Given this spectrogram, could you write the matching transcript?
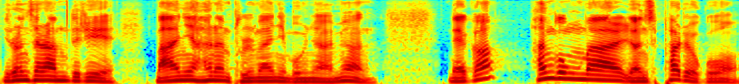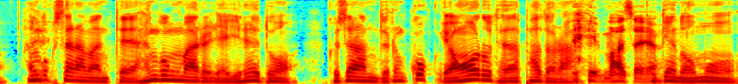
이런 사람들이 많이 하는 불만이 뭐냐면 내가 한국말 연습하려고 한국 사람한테 한국말을 얘기를 해도 그 사람들은 꼭 영어로 대답하더라. 네 맞아요. 그게 너무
